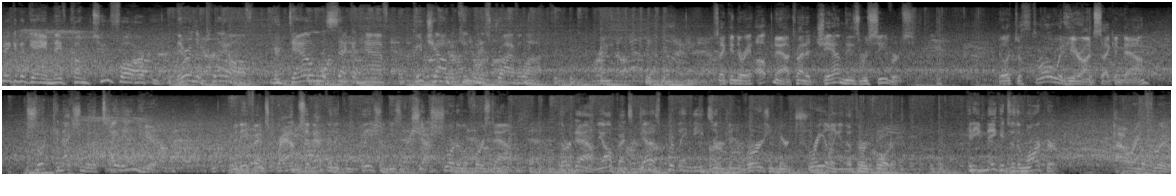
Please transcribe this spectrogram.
big of a game. They've come too far. They're in the playoff. You're down in the second half. Good job of keeping this drive alive. Secondary up now, trying to jam these receivers. They look to throw it here on second down. Short connection to the tight end here. The defense grabs him after the completion. He's just short of a first down. Third down. The offense desperately needs a conversion here, trailing in the third quarter. Can he make it to the marker? Powering through.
